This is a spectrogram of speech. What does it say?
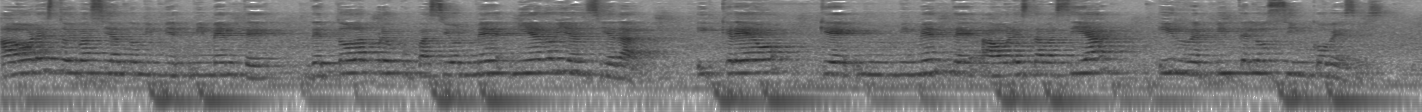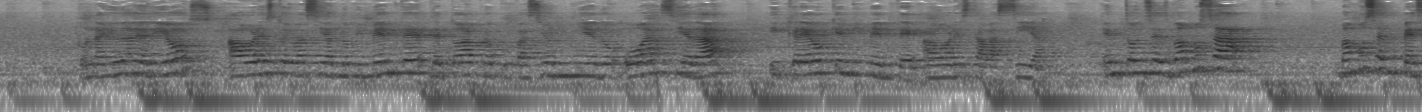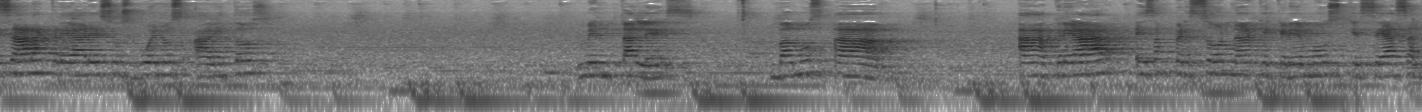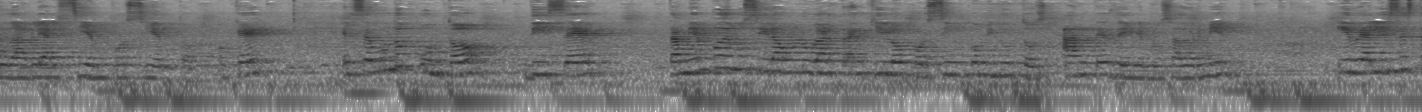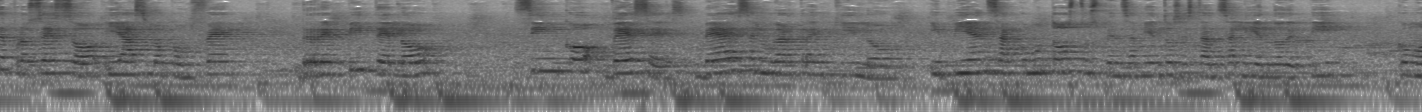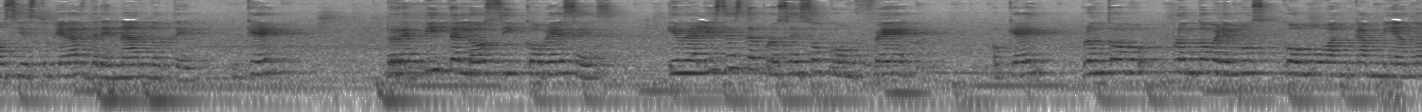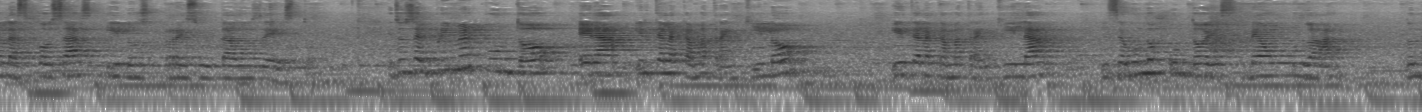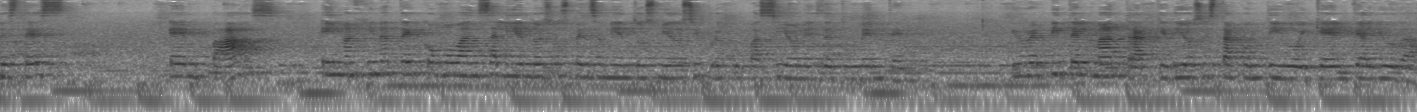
ahora estoy vaciando mi, mi mente de toda preocupación, miedo y ansiedad y creo que mi mente ahora está vacía y repítelo cinco veces. Con la ayuda de Dios, ahora estoy vaciando mi mente de toda preocupación, miedo o ansiedad y creo que mi mente ahora está vacía. Entonces vamos a, vamos a empezar a crear esos buenos hábitos mentales. Vamos a crear esa persona que queremos que sea saludable al 100%, ¿ok? El segundo punto dice, también podemos ir a un lugar tranquilo por 5 minutos antes de irnos a dormir y realiza este proceso y hazlo con fe. Repítelo cinco veces. Ve a ese lugar tranquilo y piensa cómo todos tus pensamientos están saliendo de ti, como si estuvieras drenándote. ¿Ok? Repítelo cinco veces y realiza este proceso con fe. ¿Ok? Pronto, pronto veremos cómo van cambiando las cosas y los resultados de esto. Entonces el primer punto era irte a la cama tranquilo, irte a la cama tranquila, el segundo punto es ve a un lugar donde estés en paz e imagínate cómo van saliendo esos pensamientos, miedos y preocupaciones de tu mente. Y repite el mantra que Dios está contigo y que Él te ayuda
